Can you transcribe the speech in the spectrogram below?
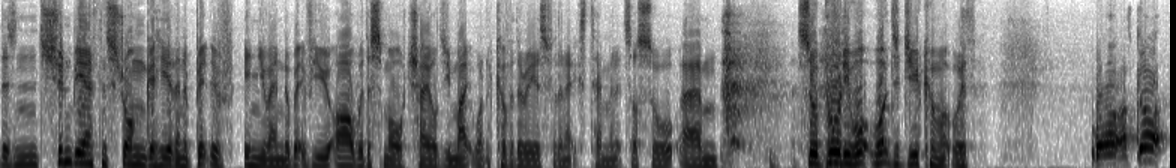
there shouldn't be anything stronger here than a bit of innuendo. But if you are with a small child, you might want to cover their ears for the next ten minutes or so. Um, so, Brodie, what what did you come up with? Well, I've got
